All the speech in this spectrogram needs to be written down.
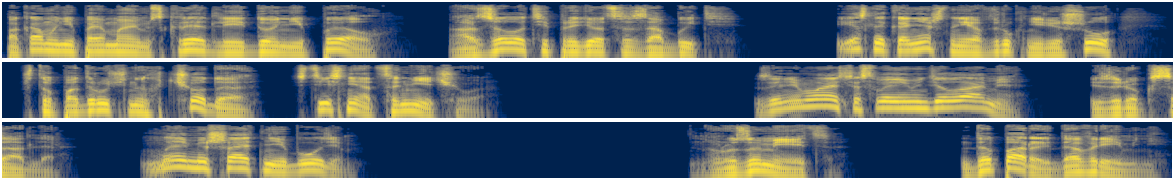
пока мы не поймаем Скредли и Донни Пел, о золоте придется забыть. Если, конечно, я вдруг не решу, что подручных чуда стесняться нечего. «Занимайся своими делами», — изрек Садлер. «Мы мешать не будем». Ну, разумеется. До поры, до времени.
